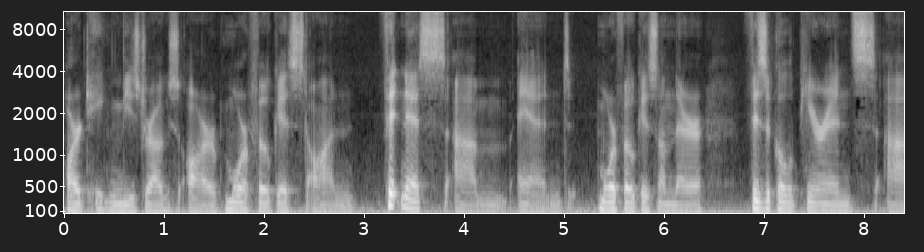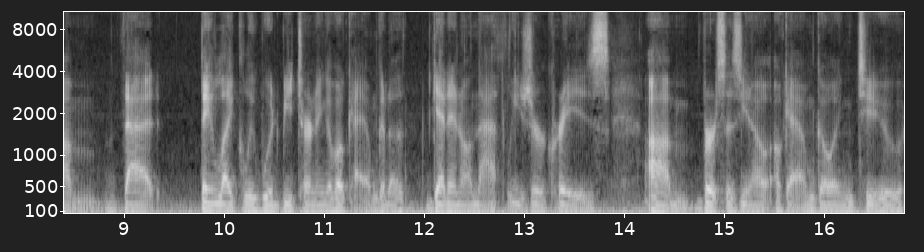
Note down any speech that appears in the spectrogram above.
are taking these drugs are more focused on fitness um, and more focus on their physical appearance, um, that they likely would be turning of okay, I'm gonna get in on the athleisure craze um, versus you know okay, I'm going to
